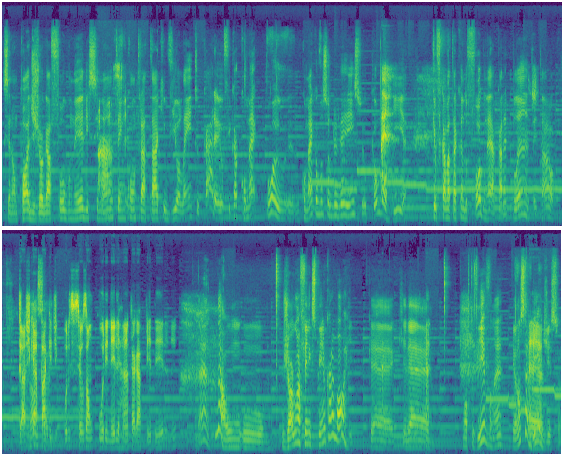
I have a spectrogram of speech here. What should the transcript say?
Você não pode jogar fogo nele, senão ah, tem um contra-ataque violento. Cara, eu fico, como é, pô, como é que eu vou sobreviver a isso? Eu, eu morria que eu ficava atacando fogo, né? A cara é planta e tal. Eu acho Nossa. que é ataque de cura, se você usar um cure nele, arranca HP dele, né? É, não, o, o, joga uma Phoenix Pin e o cara morre. Que, é, que ele é morto-vivo, né? Eu não sabia é. disso.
